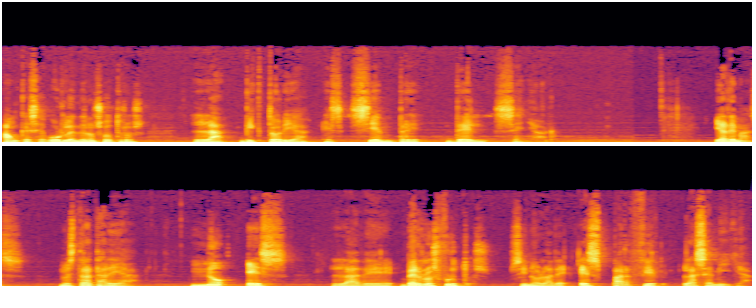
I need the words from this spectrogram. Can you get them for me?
aunque se burlen de nosotros, la victoria es siempre del Señor. Y además, nuestra tarea no es la de ver los frutos, sino la de esparcir la semilla.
